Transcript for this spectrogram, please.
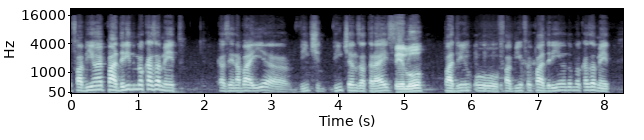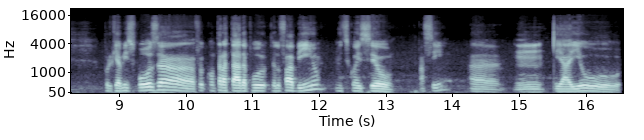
O Fabinho é padrinho do meu casamento. Casei na Bahia 20, 20 anos atrás. Pelou. Padrinho, o Fabinho foi padrinho do meu casamento. Porque a minha esposa foi contratada por, pelo Fabinho, a gente se conheceu assim. ah, Hum, e aí, o,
